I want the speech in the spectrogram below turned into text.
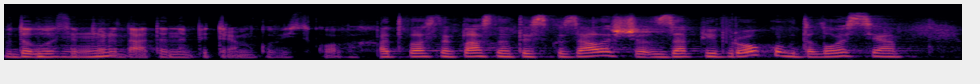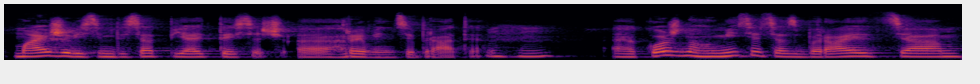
вдалося Мгм. передати на підтримку військових? От, власне, класно ти сказала, що за півроку вдалося майже 85 тисяч гривень зібрати. Угу. Е, Кожного місяця збирається.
